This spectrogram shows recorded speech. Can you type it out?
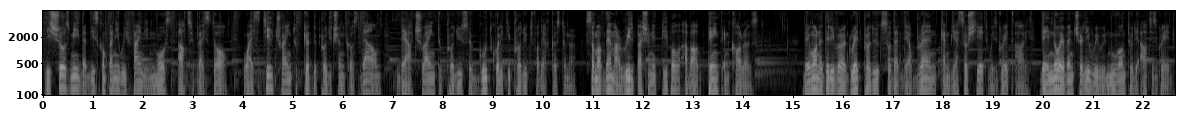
This shows me that this company we find in most art supply store, while still trying to cut the production cost down, they are trying to produce a good quality product for their customer. Some of them are real passionate people about paint and colors. They want to deliver a great product so that their brand can be associated with great artists. They know eventually we will move on to the artist grade.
